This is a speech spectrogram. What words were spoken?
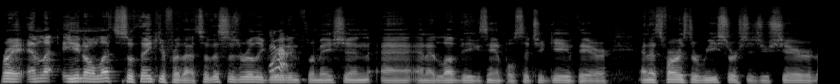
Right. And, let, you know, let's, so thank you for that. So this is really great yeah. information. And, and, I love the examples that you gave there. And as far as the resources you shared,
